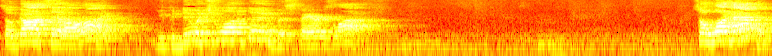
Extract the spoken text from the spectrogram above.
So God said, All right, you can do what you want to do, but spare his life. So what happened?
